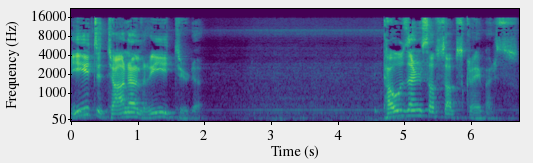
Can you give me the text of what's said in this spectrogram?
each channel reached thousands of subscribers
